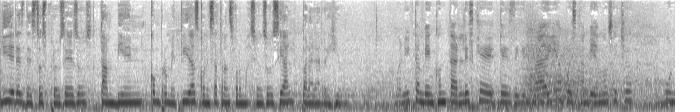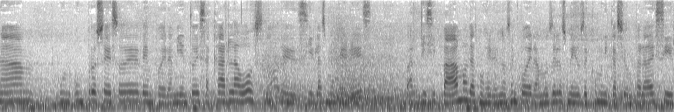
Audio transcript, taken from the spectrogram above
líderes de estos procesos, también comprometidas con esta transformación social para la región. Bueno, y también contarles que desde Irradia pues también hemos hecho una un, proceso de, empoderamiento, de sacar la voz, ¿no? de decir las mujeres participamos, las mujeres nos empoderamos de los medios de comunicación para decir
